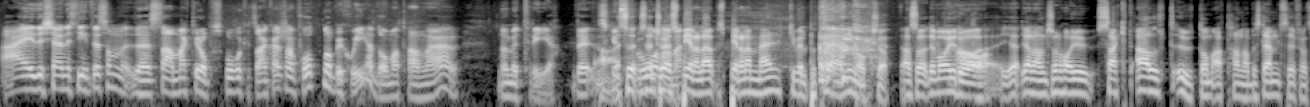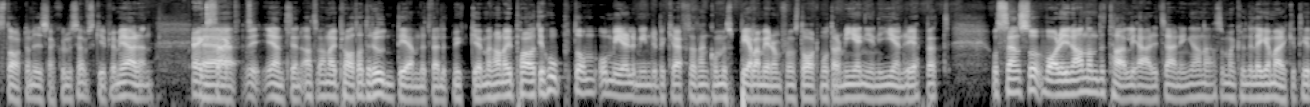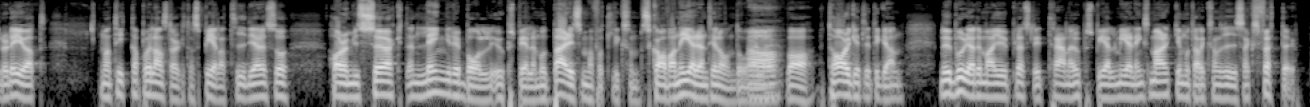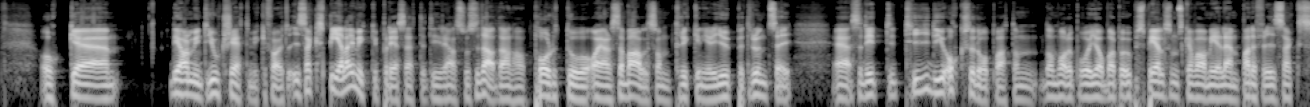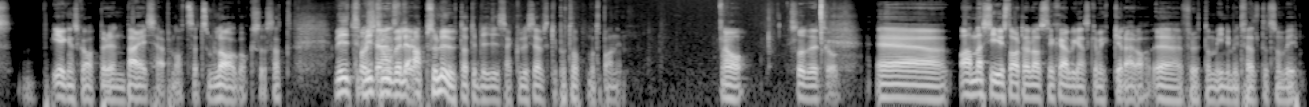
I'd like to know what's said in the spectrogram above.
Nej, det kändes inte som det samma kroppsspråket. Så han kanske har fått något besked om att han är nummer tre. Det Ja, skulle sen, tror jag spelarna, spelarna märker väl på träning också. Alltså, det var ju då, Jan Andersson har ju sagt allt utom att han har bestämt sig för att starta med Isak Kulusevski i premiären. Exakt. Eh, egentligen, att han har ju pratat runt det ämnet väldigt mycket, men han har ju parat ihop dem och mer eller mindre bekräftat att han kommer spela med dem från start mot Armenien i genrepet. Och sen så var det ju en annan detalj här i träningarna som man kunde lägga märke till, och det är ju att om man tittar på hur landslaget har spelat tidigare så har de ju sökt en längre boll i uppspelen mot Berg som har fått liksom skava ner den till någon då, Ja. eller var target lite grann. Nu började man ju plötsligt träna uppspel mer längs marken mot Alexander Isaks fötter. Och eh, det har de inte gjort så jättemycket förut. Och Isak spelar ju mycket på det sättet i Real Sociedad, där han har Porto och Oyarzabal som trycker ner i djupet runt sig. Eh, så det, det tyder ju också då på att de, de håller på och jobbar på uppspel som ska vara mer lämpade för Isaks egenskaper än Bergs här på något sätt som lag också. Så att vi, Så vi tror väl det. absolut att det blir Isak Kulusevski på topp mot Spanien. Ja, så det tror jag. Eh, annars ger ju startelvan sig själv ganska mycket där då, eh, förutom in i mittfältet som vi.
